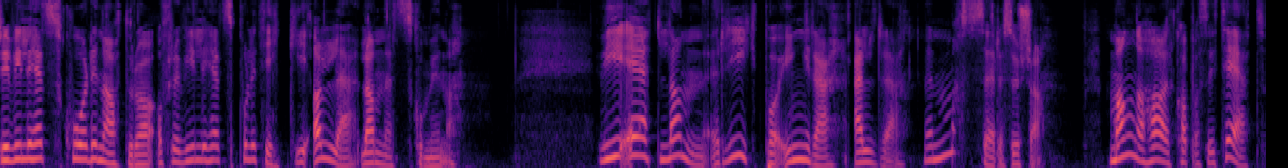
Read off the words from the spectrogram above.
Frivillighetskoordinatorer og frivillighetspolitikk i alle landets kommuner. Vi er et land rikt på yngre eldre med masse ressurser. Mange har kapasitet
